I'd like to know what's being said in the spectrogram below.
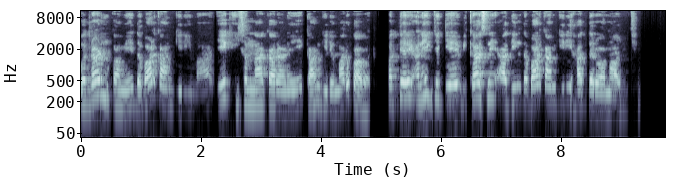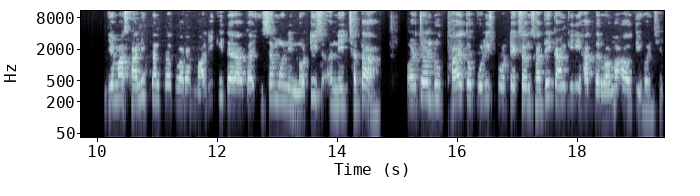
વડરાડ મુકામે દબાણ કામગીરીમાં એક ઈસમના કારણે કામગીરીમાં રૂકાવટ. અત્યારે અનેક જગ્યાએ વિકાસને આધીન દબાણ કામગીરી હાથ ધરવામાં આવી છે. જેમાં સ્થાનિક તંત્ર દ્વારા માલિકી ધરાવતા ઈસમોની નોટિસ અને છતાં અડચણરૂપ થાય તો પોલીસ પ્રોટેક્શન સાથે કામગીરી હાથ ધરવામાં આવતી હોય છે.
